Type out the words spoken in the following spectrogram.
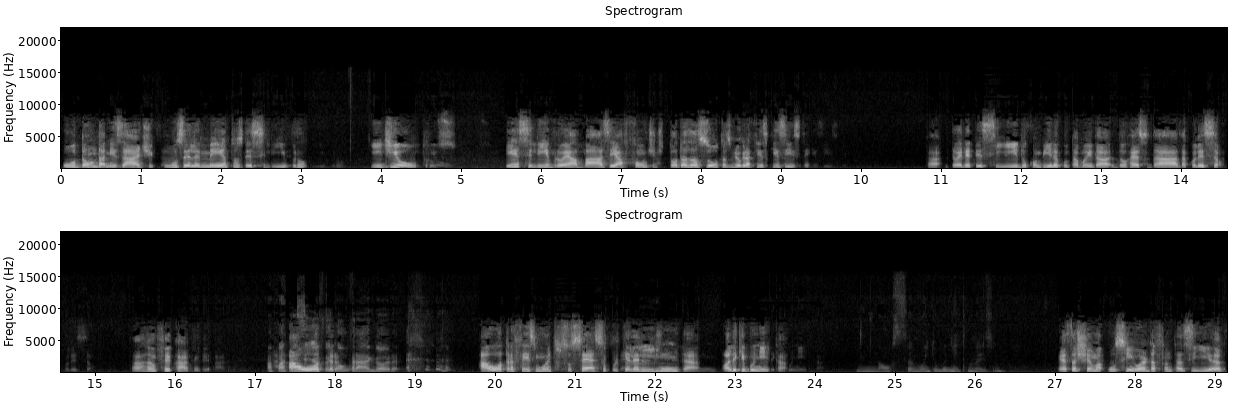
O Dom da Amizade usa elementos desse livro e de outros. Esse livro é a base, é a fonte de todas as outras biografias que existem. Tá? Então, ele é tecido, combina com o tamanho da- do resto da, da coleção. Tá? Humphrey Carpenter. A já outra. A outra fez muito sucesso porque ela é linda. Olha que bonita. Nossa, muito bonito mesmo. Essa chama O Senhor da Fantasia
